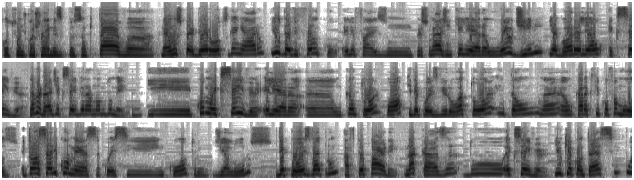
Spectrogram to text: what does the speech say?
outros de continuar na mesma posição que estava. Né, uns perderam, outros ganharam. E o Dave Franco, ele faz um personagem que ele era o Eugene e agora ele é o Xavier. Na verdade, Xavier era o nome do meio. E como Xavier, ele era eh, um cantor pop, que depois virou ator, então né, é um cara que ficou famoso. Então a série começa com esse encontro de alunos, depois vai para um after party na casa do Xavier. E o que acontece? O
